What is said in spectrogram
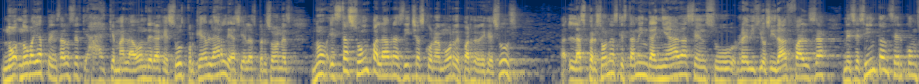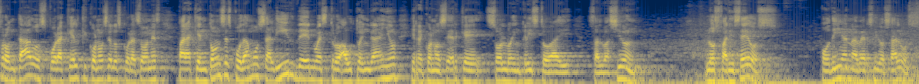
No, no vaya a pensar usted que, ay, qué mala onda era Jesús, ¿por qué hablarle así a las personas? No, estas son palabras dichas con amor de parte de Jesús. Las personas que están engañadas en su religiosidad falsa necesitan ser confrontados por aquel que conoce los corazones para que entonces podamos salir de nuestro autoengaño y reconocer que solo en Cristo hay salvación. Los fariseos podían haber sido salvos.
